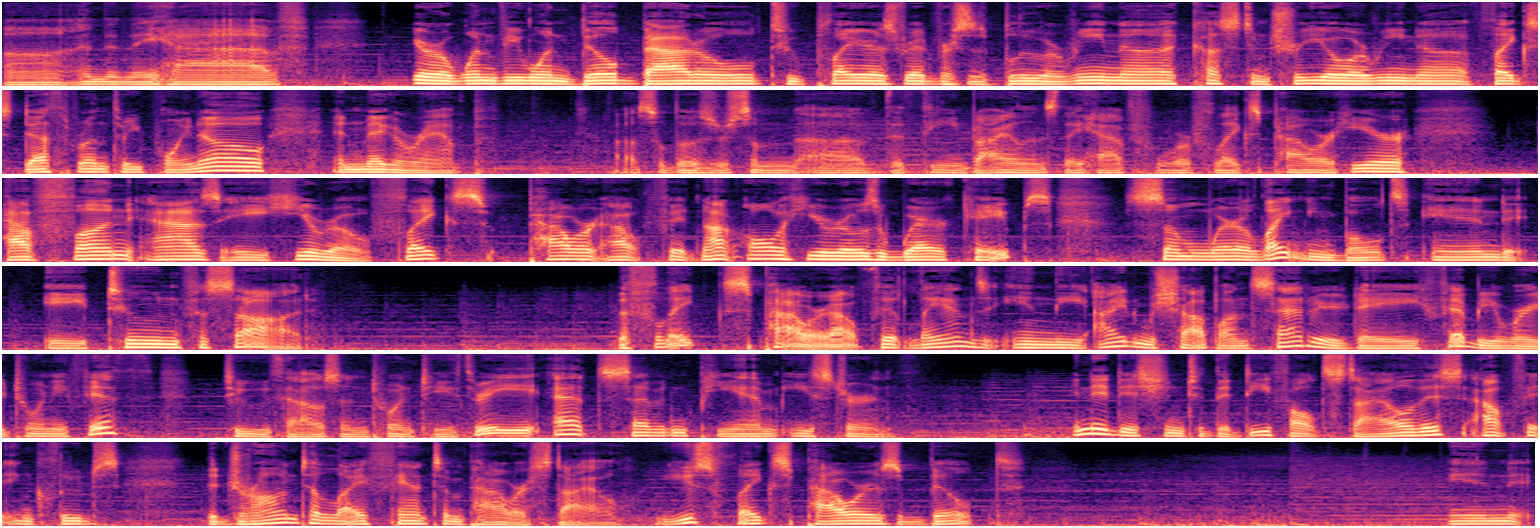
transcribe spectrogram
Uh, and then they have here a 1v1 build battle, two players, red versus blue arena, custom trio arena, Flakes Death Run 3.0, and Mega Ramp. Uh, so those are some of uh, the themed islands they have for Flakes Power here. Have fun as a hero. Flakes Power outfit. Not all heroes wear capes. Some wear lightning bolts and a toon facade. The Flakes Power outfit lands in the item shop on Saturday, February 25th, 2023 at 7 p.m. Eastern. In addition to the default style, this outfit includes the Drawn to Life Phantom Power style. Use Flakes powers built in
